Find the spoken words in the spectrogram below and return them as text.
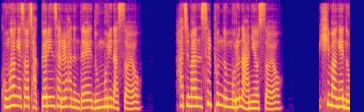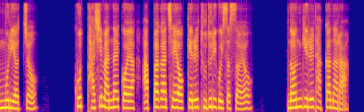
공항에서 작별 인사를 하는데 눈물이 났어요. 하지만 슬픈 눈물은 아니었어요. 희망의 눈물이었죠. 곧 다시 만날 거야 아빠가 제 어깨를 두드리고 있었어요. 넌 길을 닦아놔라.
